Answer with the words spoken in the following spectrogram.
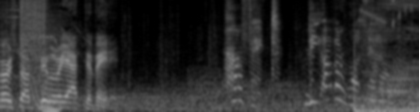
First auxiliary activated. Perfect. The other one now.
